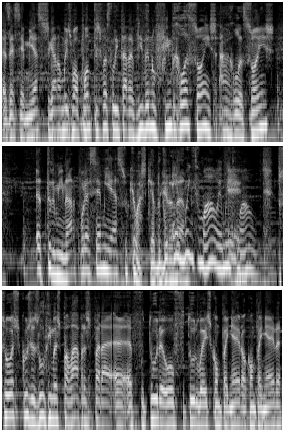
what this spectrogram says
as SMS chegaram mesmo ao ponto de lhes facilitar a vida no fim de relações. Há relações a terminar por SMS, o que eu acho que é degradante. É muito mau, é muito É. mau. Pessoas cujas últimas palavras para a, a futura ou futuro ex-companheiro ou companheira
